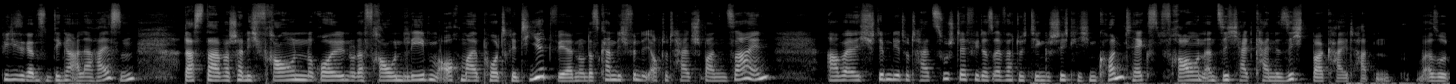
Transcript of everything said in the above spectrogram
wie diese ganzen Dinge alle heißen, dass da wahrscheinlich Frauenrollen oder Frauenleben auch mal porträtiert werden. Und das kann ich, finde ich, auch total spannend sein. Aber ich stimme dir total zu, Steffi, dass einfach durch den geschichtlichen Kontext Frauen an sich halt keine Sichtbarkeit hatten. Also,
